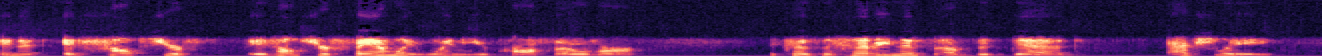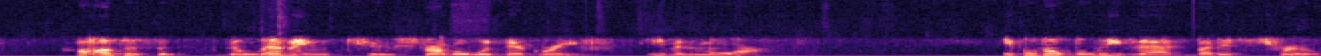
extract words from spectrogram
And it, it helps your it helps your family when you cross over because the heaviness of the dead actually causes the, the living to struggle with their grief even more. People don't believe that, but it's true.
